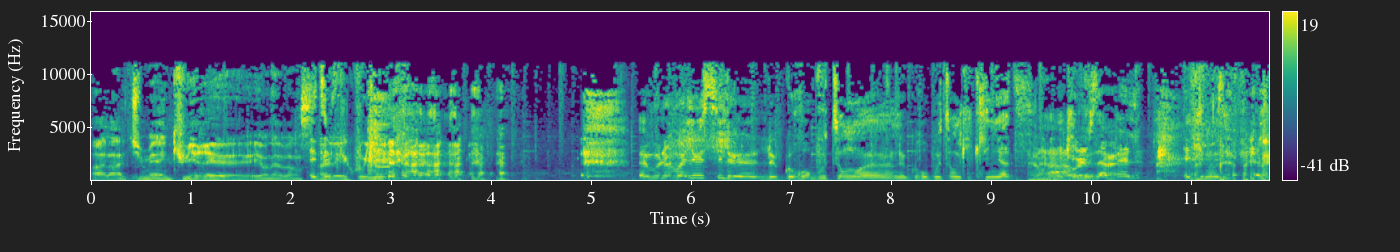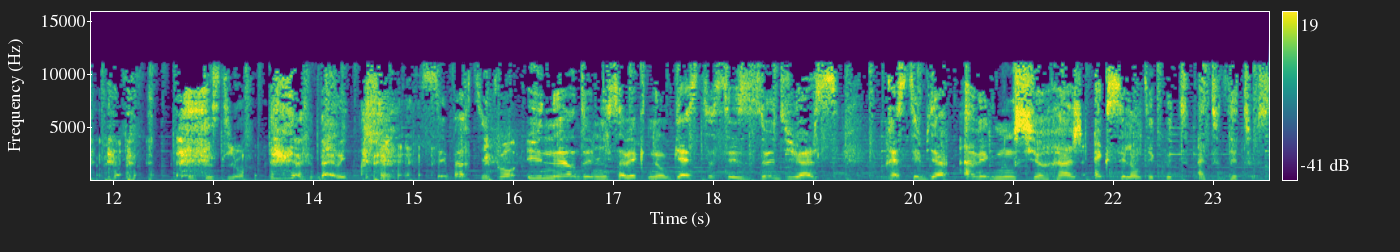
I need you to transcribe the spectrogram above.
voilà, tu mets un cuir et, et on avance. Et t'es plus couillé. Euh, Vous le voyez aussi le, le gros bouton, euh, le gros bouton qui clignote Ah et qui oui, nous appelle et qui nous appelle. Question. bah oui. C'est parti pour une heure de mix avec nos guests, c'est The Duals. Restez bien avec nous sur Rage. Excellente écoute à toutes et tous.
